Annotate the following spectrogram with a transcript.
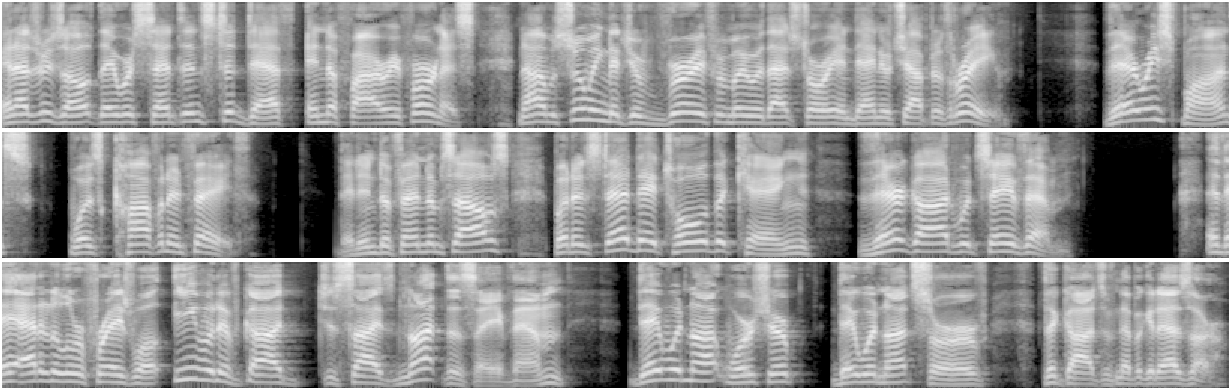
And as a result, they were sentenced to death in the fiery furnace. Now, I'm assuming that you're very familiar with that story in Daniel chapter 3. Their response was confident faith. They didn't defend themselves, but instead they told the king their God would save them. And they added a little phrase well, even if God decides not to save them, they would not worship, they would not serve the gods of Nebuchadnezzar.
